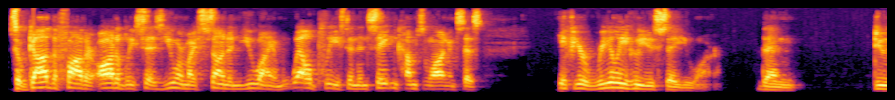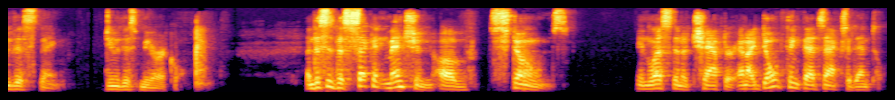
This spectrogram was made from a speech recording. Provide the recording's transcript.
So God the Father audibly says, You are my son, and you I am well pleased. And then Satan comes along and says, If you're really who you say you are, then do this thing, do this miracle. And this is the second mention of stones in less than a chapter. And I don't think that's accidental.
